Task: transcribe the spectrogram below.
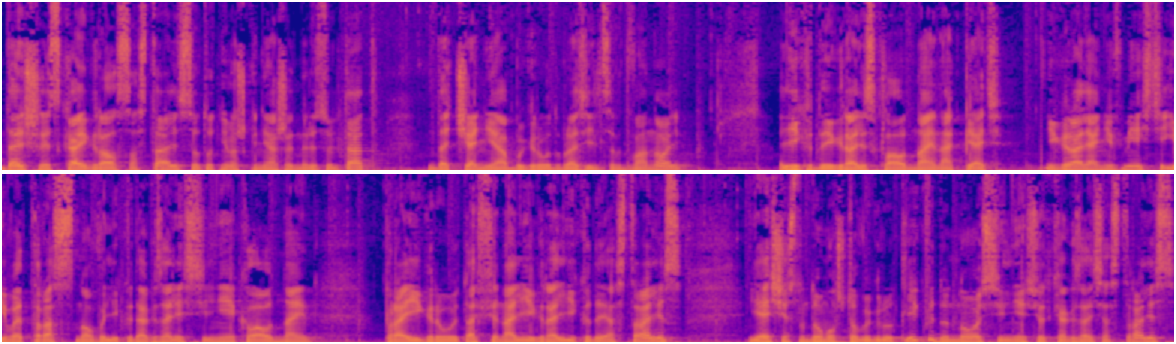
Дальше СК играл с Astralis, вот тут немножко неожиданный результат. Датчане обыгрывают бразильцев 2-0. Ликвиды играли с Cloud9 опять. Играли они вместе, и в этот раз снова Ликвиды оказались сильнее, Cloud9 проигрывают, а в финале играли Ликвиды и Astralis. Я, честно, думал, что выиграют Ликвиды, но сильнее все-таки оказались Astralis.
